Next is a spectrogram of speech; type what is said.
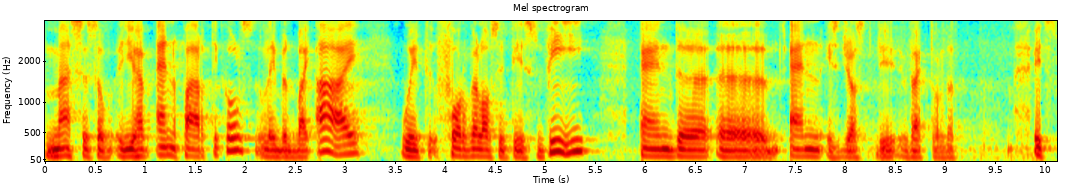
Masses of you have n particles labeled by i with four velocities v, and uh, uh, n is just the vector that it's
